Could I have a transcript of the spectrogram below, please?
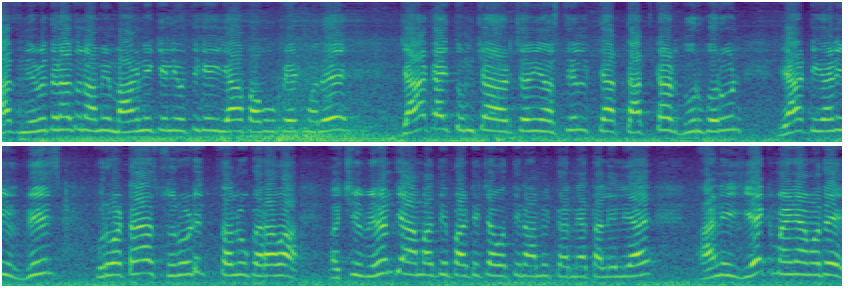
आज निवेदनातून आम्ही मागणी केली होती की या बाबूपेठमध्ये ज्या काही तुमच्या अडचणी असतील त्या तात्काळ दूर करून या ठिकाणी वीज पुरवठा सुरळीत चालू करावा अशी विनंती आम आदमी पार्टीच्या वतीनं आम्ही करण्यात आलेली आहे. आणि एक महिन्यामध्ये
